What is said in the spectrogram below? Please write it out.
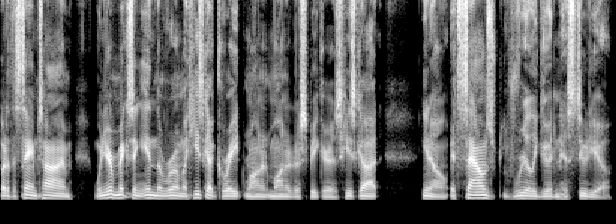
but at the same time when you're mixing in the room like he's got great monitor speakers he's got you know, it sounds really good in his studio.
